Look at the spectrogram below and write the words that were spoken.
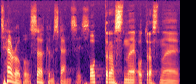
terrible circumstances. Otrasné, otrasné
